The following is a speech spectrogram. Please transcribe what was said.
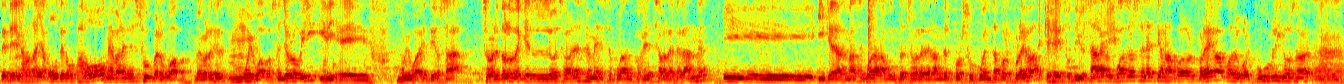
de tener la batalla bote 2 para 2. Me parece súper guapa, me parece muy guapa. O sea, yo lo vi y dije, "Uf, muy guay, tío. O sea, sobre todo lo de que los chavales de FMS puedan coger chavales de Lander y, y que además se puedan apuntar chavales de Lander por su cuenta por prueba. Es que es eso, tío, Y cuatro seleccionados por prueba, cuatro por público, ¿sabes? Ajá.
